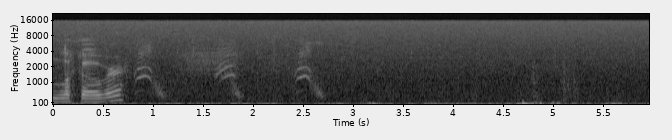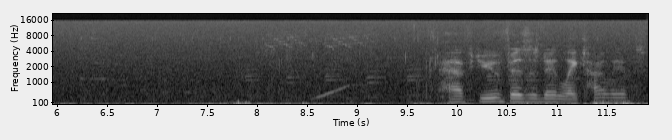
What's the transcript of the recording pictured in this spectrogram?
look over. Have you visited Lake Highlands?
